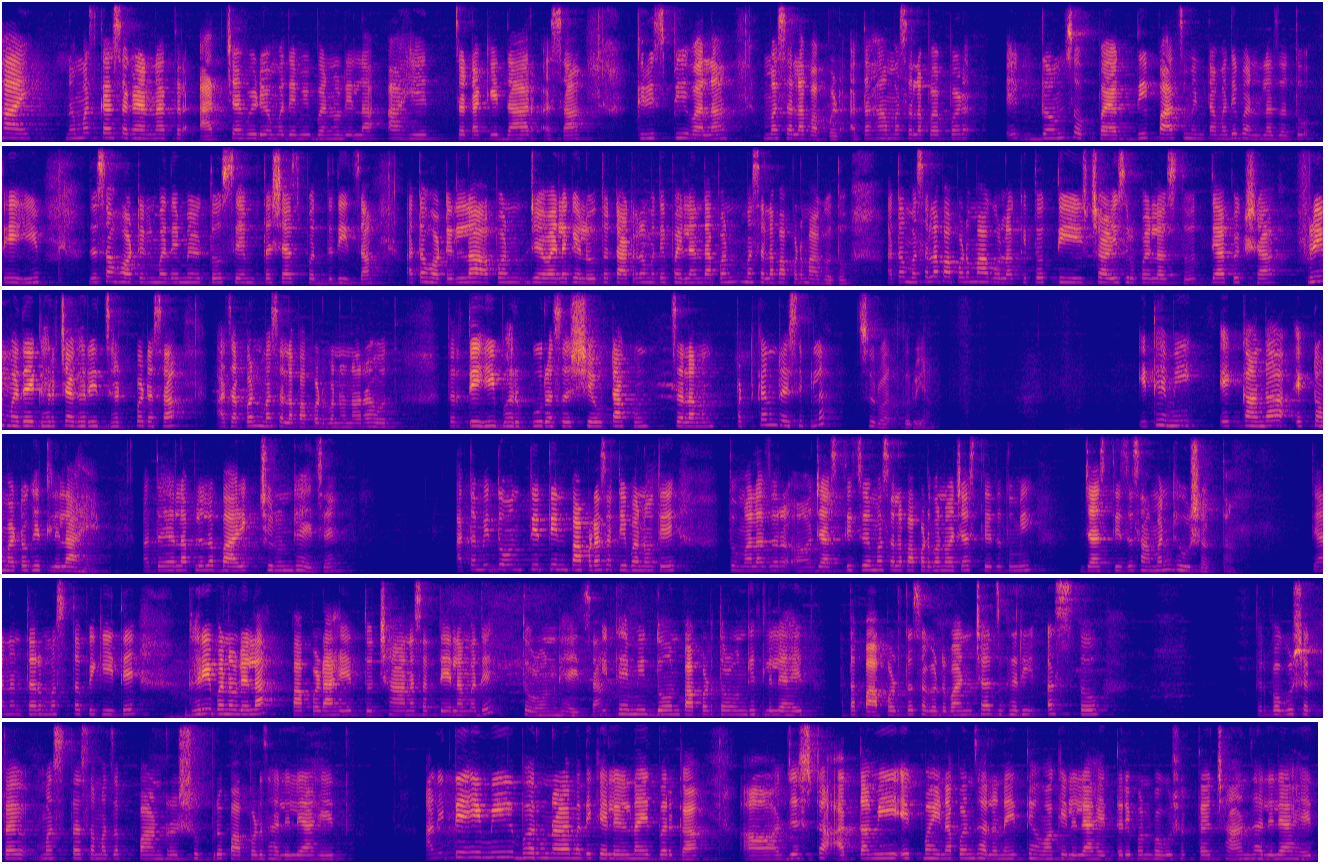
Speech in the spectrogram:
हाय नमस्कार सगळ्यांना. तर आजच्या व्हिडिओमध्ये मी बनवलेला आहे चटाकेदार असा क्रिस्पीवाला मसाला पापड. आता हा मसाला पापड एकदम सोपा आहे. अगदी पाच मिनटामध्ये बनला जातो. तेही जसा हॉटेलमध्ये मिळतो सेम तशाच पद्धतीचा. आता हॉटेलला आपण जेवायला गेलो तर टाटरमध्ये पहिल्यांदा आपण मसाला पापड मागवतो. आता मसाला पापड मागवला की तो तीस चाळीस रुपयाला असतो. त्यापेक्षा फ्रीमध्ये घरच्या घरी झटपट असा आज आपण मसाला पापड बनवणार आहोत. तर तेही भरपूर असं शेव टाकून चला मग पटकन रेसिपीला सुरुवात करूया. इथे मी एक कांदा एक टोमॅटो घेतलेला आहे. आता याला आपल्याला बारीक चिरून घ्यायचं आहे आता मी दोन ते तीन पापडासाठी बनवते. तुम्हाला जर जास्तीचं जास्तीचे मसाला पापड बनवायचे असते तर तुम्ही जास्तीचं सामान घेऊ शकता. त्यानंतर मस्तपैकी इथे घरी बनवलेला पापड आहे. तो छान असा तेलामध्ये तळून घ्यायचा. इथे मी दोन पापड तळून घेतलेले आहेत. आता पापड तर सगळ्यांच्याच घरी असतो. तर बघू शकता मस्त असा माझा पांढरं शुभ्र पापड झालेले आहेत. आणि तेही मी भर उन्हाळ्यामध्ये केलेले नाहीत बरं का. जस्ट आत्ता मी एक महिना पण झालं नाही तेव्हा केलेले आहेत. तरी पण बघू शकता छान झालेले आहेत.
